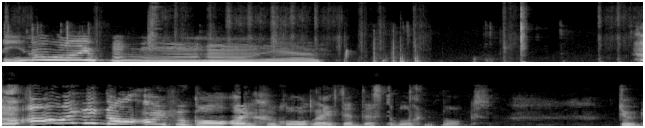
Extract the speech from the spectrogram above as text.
You know what I mm, yeah. Oh I forgot I forgot I forgot they did this to blocking blocks. Dude.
